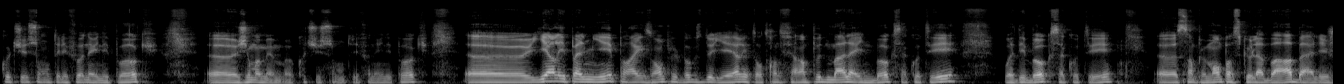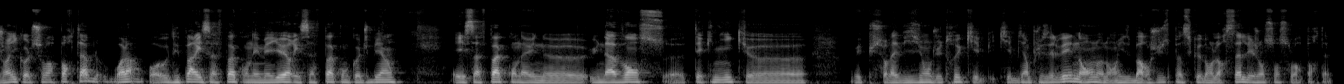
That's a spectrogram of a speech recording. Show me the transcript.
coaché sur mon téléphone à une époque. Euh, j'ai moi-même coaché sur mon téléphone à une époque. Euh, hier, les palmiers, par exemple, le box de hier est en train de faire un peu de mal à une box à côté, ou à des box à côté, simplement parce que là-bas, bah, les gens ils coachent sur leur portable. Voilà. au départ, ils savent pas qu'on est meilleur, ils savent pas qu'on coach bien, et ils savent pas qu'on a une, une avance technique. mais puis sur la vision du truc qui est, qui est bien plus élevée, non, non, non, ils se barrent juste parce que dans leur salle, les gens sont sur leur portable.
